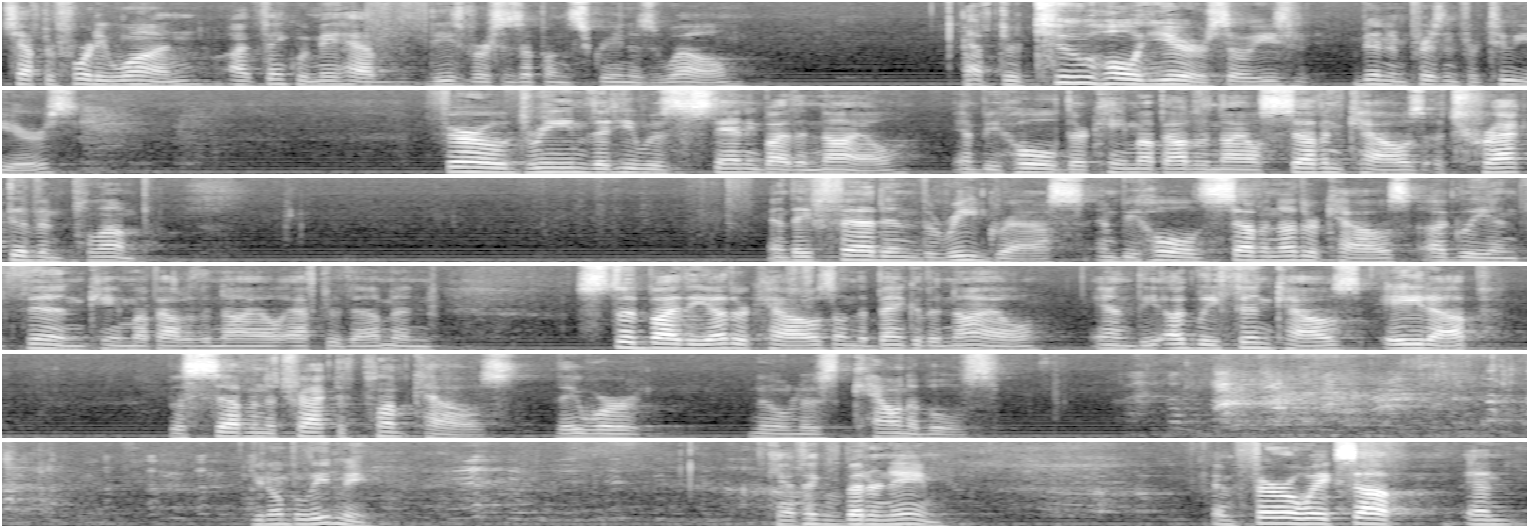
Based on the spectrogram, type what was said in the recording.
Chapter 41, I think we may have these verses up on the screen as well. After two whole years, so he's been in prison for two years, Pharaoh dreamed that he was standing by the Nile, and behold, there came up out of the Nile seven cows, attractive and plump and they fed in the reed grass. And behold, seven other cows, ugly and thin, came up out of the Nile after them and stood by the other cows on the bank of the Nile. And the ugly, thin cows ate up the seven attractive, plump cows. They were known as countables. You don't believe me? Can't think of a better name. And Pharaoh wakes up and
